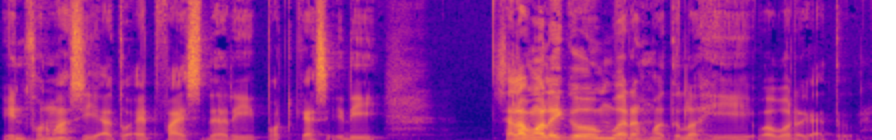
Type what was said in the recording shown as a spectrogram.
informasi atau advice dari podcast ini. Assalamualaikum warahmatullahi wabarakatuh.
